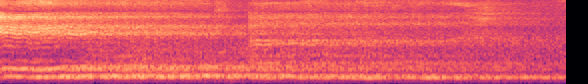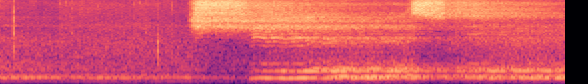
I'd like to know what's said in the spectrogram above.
If I should stay,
